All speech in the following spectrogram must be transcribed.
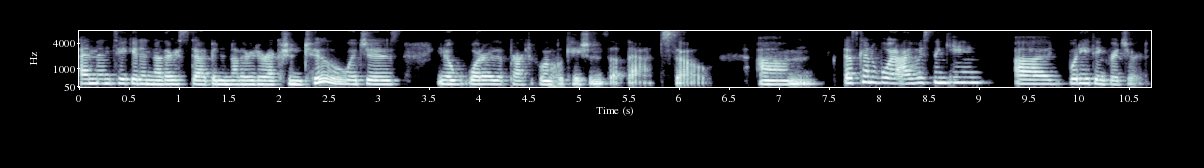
and then take it another step in another direction too which is you know what are the practical implications of that? So um, that's kind of what i was thinking. Uh, what do you think richard?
